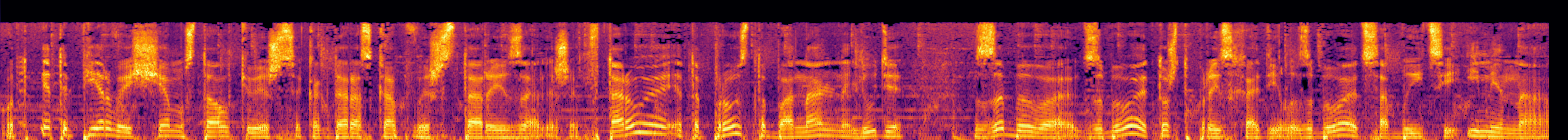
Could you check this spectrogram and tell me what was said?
Вот это первое, с чем сталкиваешься, когда раскапываешь старые залежи. Второе, это просто банально люди забывают. Забывают то, что происходило, забывают события, имена.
